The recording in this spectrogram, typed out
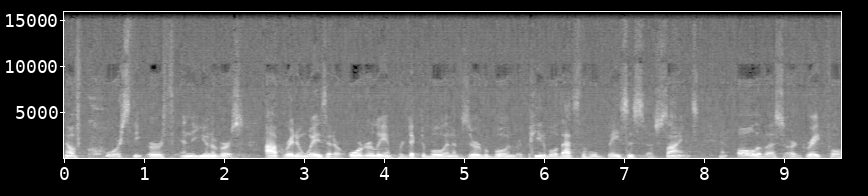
Now, of course, the earth and the universe operate in ways that are orderly and predictable and observable and repeatable. That's the whole basis of science. And all of us are grateful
